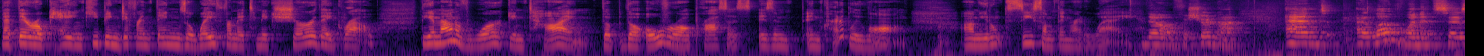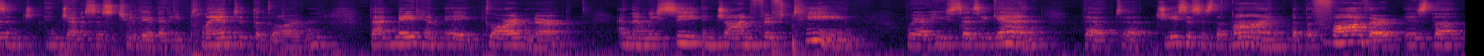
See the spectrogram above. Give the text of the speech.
that they're okay and keeping different things away from it to make sure they grow. The amount of work and time, the the overall process is in, incredibly long. Um, you don't see something right away. No, for sure not. And I love when it says in, in Genesis 2 there that he planted the garden, that made him a gardener. And then we see in John 15 where he says again that uh, Jesus is the vine, but the Father is the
